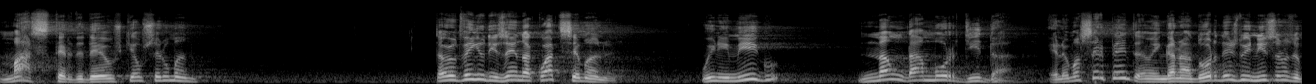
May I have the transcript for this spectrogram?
master de Deus, que é o ser humano. Então eu venho dizendo há quatro semanas: o inimigo não dá mordida ele é uma serpente, é um enganador desde o início.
